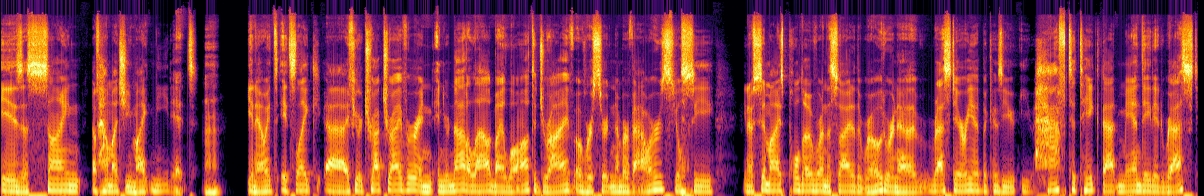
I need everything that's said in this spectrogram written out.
is a sign of how much you might need it. Uh-huh. You know, it's it's like uh, if you're a truck driver and and you're not allowed by law to drive over a certain number of hours, you'll yeah. see you know, semis pulled over on the side of the road or in a rest area because you you have to take that mandated rest.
